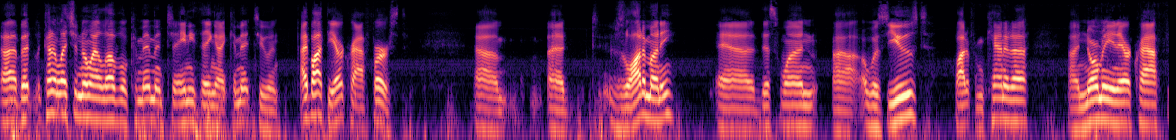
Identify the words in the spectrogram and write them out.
uh, but kind of let you know my level of commitment to anything I commit to. And I bought the aircraft first. Um, uh, it was a lot of money. Uh, this one uh, was used, bought it from Canada. Uh, normally, an aircraft,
